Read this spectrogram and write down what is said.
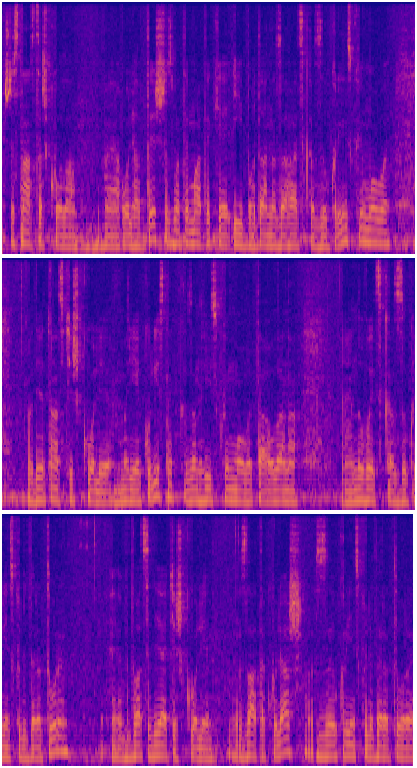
16 школа е, Ольга Тиш з математики і Богдана Загацька з української мови. В 19 школі Марія Колісник з англійської мови та Олена е, Новицька з української літератури. Е, В 29-й школі Злата Куляш з української літератури,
